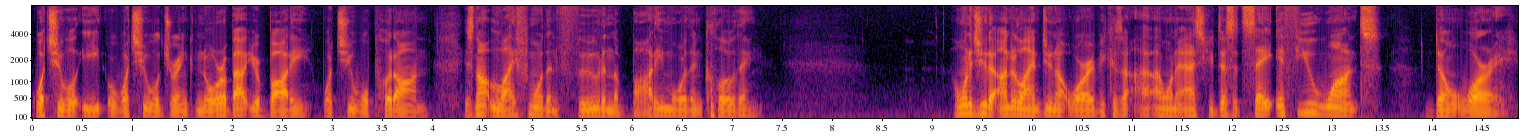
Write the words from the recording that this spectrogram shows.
what you will eat or what you will drink, nor about your body, what you will put on. Is not life more than food and the body more than clothing? I wanted you to underline do not worry because I, I want to ask you does it say, if you want, don't worry?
